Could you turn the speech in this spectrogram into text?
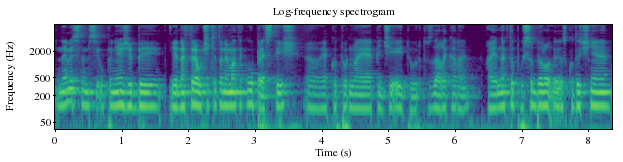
nemyslím si úplně, že by, jednak teda určitě to nemá takovou prestiž jako turnaje PGA Tour, to zdaleka ne. A jednak to působilo skutečně,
